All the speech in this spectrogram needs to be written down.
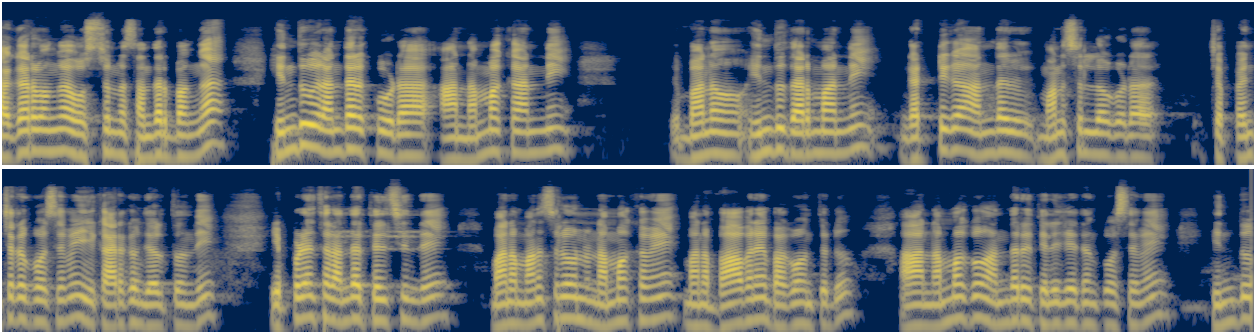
సగర్వంగా వస్తున్న సందర్భంగా హిందువులందరూ కూడా ఆ నమ్మకాన్ని మనం హిందూ ధర్మాన్ని గట్టిగా అందరి మనసుల్లో కూడా పెంచడం కోసమే ఈ కార్యక్రమం జరుగుతుంది. ఎప్పుడైనా సరే అందరూ తెలిసిందే మన మనసులో ఉన్న నమ్మకమే మన భావనే భగవంతుడు. ఆ నమ్మకం అందరికీ తెలియజేయడం కోసమే హిందూ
